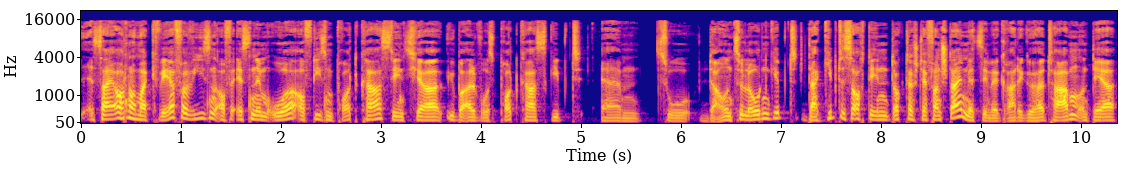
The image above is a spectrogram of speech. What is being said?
es sei auch nochmal quer verwiesen auf Essen im Ohr, auf diesen Podcast, den es ja überall, wo es Podcasts gibt, ähm, zu downzuladen gibt. Da gibt es auch den Dr. Stefan Steinmetz, den wir gerade gehört haben und der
